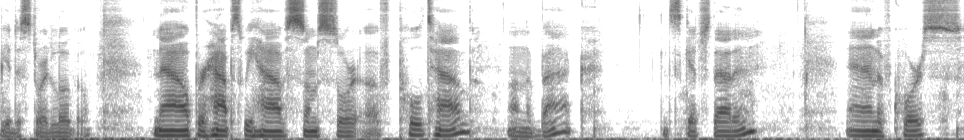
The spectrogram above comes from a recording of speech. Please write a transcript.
be a distorted logo. Now, perhaps we have some sort of pull tab on the back. You can sketch that in and of course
